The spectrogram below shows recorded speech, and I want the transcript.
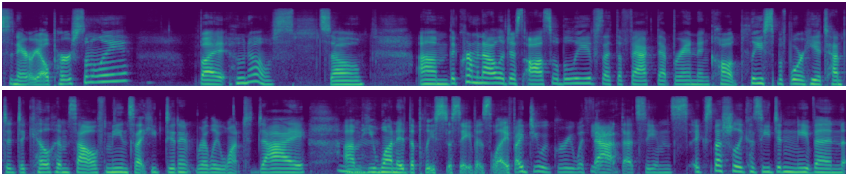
scenario personally but who knows? So, um, the criminologist also believes that the fact that Brandon called police before he attempted to kill himself means that he didn't really want to die. Um, he wanted the police to save his life. I do agree with Yeah. that. That seems, especially because he didn't even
